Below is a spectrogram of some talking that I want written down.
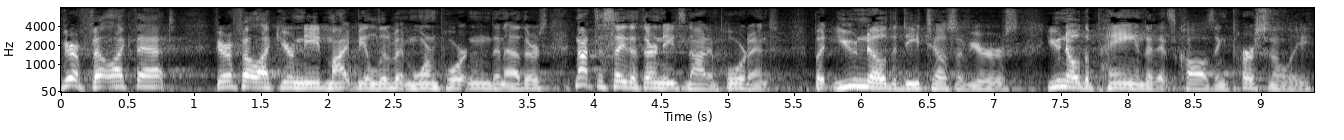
Have you ever felt like that? Have you ever felt like your need might be a little bit more important than others? Not to say that their need's not important, but you know the details of yours. You know the pain that it's causing personally,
